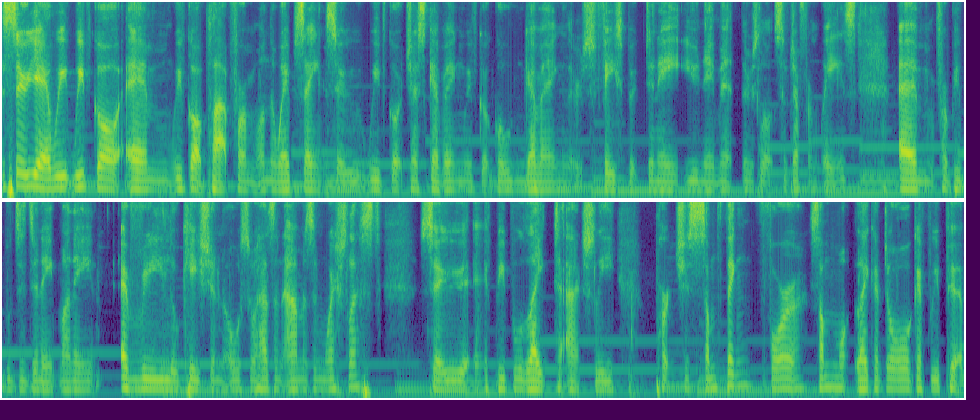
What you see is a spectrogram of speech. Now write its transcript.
so yeah, we we've got um we've got platform on the website. So we've got Just Giving, we've got Golden Giving, there's Facebook Donate, you name it. There's lots of different ways um for people to donate money. Every location also has an Amazon wish list. So if people like to actually purchase something for some like a dog if we put a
